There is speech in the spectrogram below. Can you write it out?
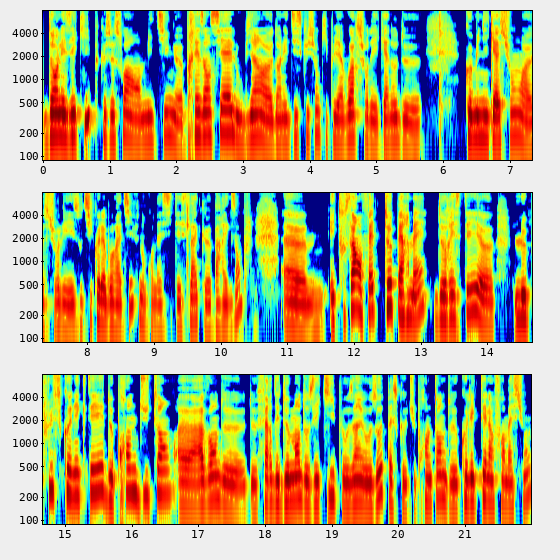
dans les équipes, que ce soit en meeting présentiel ou bien dans les discussions qu'il peut y avoir sur des canaux de, communication sur les outils collaboratifs. Donc, on a cité Slack par exemple. et tout ça, en fait, te permet de rester le plus connecté, de prendre du temps avant de, faire des demandes aux équipes, aux uns et aux autres, parce que tu prends le temps de collecter l'information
